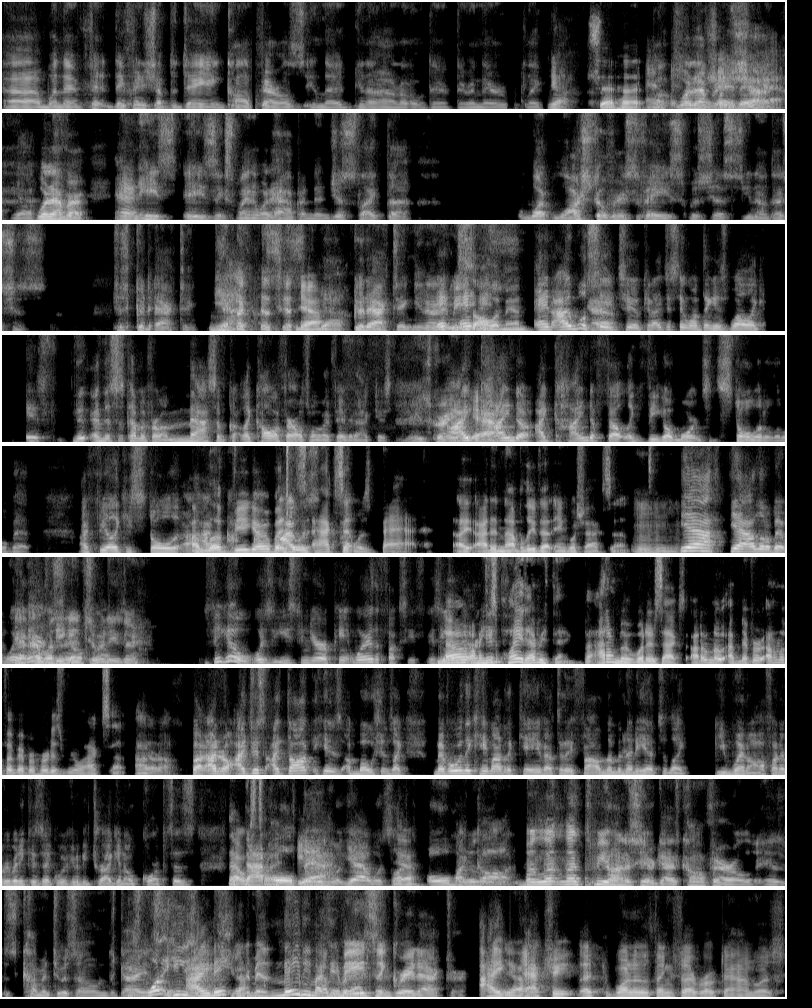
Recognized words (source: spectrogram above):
uh, when they fi- they finish up the day and Colin Farrell's in the you know I don't know they're they're in their like yeah, Shed hut. and whatever, Yeah, shot. yeah. yeah. whatever, and he's he's explaining what happened and just like the what washed over his face was just you know that's just just good acting. Yeah. it's just Yeah. yeah. good acting. You know what I mean? and- Solid, man. And I will say too, can I just say one thing as well? Like, is and this is coming from a massive like Colin Farrell's one of my favorite actors. He's great. I Yeah. kind of, I kind of felt like Viggo Mortensen stole it a little bit. I feel like he stole it. I love Viggo, but I his was- accent was bad. I, I did not believe that English accent. Mhm. Yeah, yeah, a little bit. Where, yeah, I where's wasn't Viggo into from? it either. Viggo, was Eastern European? Where the fuck's he? Is he No, I mean he's played everything, but I don't know what his accent. I don't know. I've never. I don't know if I've ever heard his real accent. I don't know, but I don't know. I just I thought his emotions, like remember when they came out of the cave after they found them, and then he had to like he went off on everybody because like we're gonna be dragging out corpses. That Like, was that tight. whole thing, Yeah. was, yeah, was like, Yeah. oh my god. But let, let's be honest here, guys. Colin Farrell is coming to his own. The guy He's, one, is he's I- ma- legitimate, maybe my favorite. amazing, great actor. I Yeah. actually like, one of the things I wrote down was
